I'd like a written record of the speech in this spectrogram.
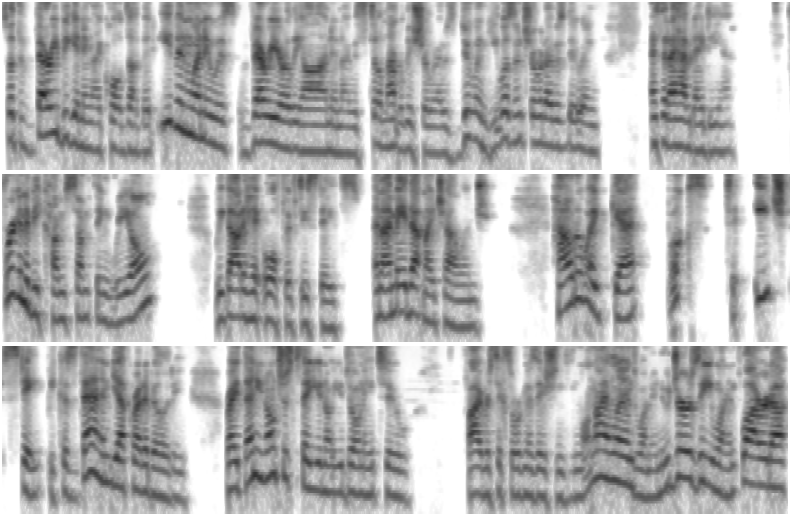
So at the very beginning, I called David, even when it was very early on and I was still not really sure what I was doing. He wasn't sure what I was doing. I said, I have an idea. If we're going to become something real, we got to hit all 50 states. And I made that my challenge. How do I get books to each state? Because then you have credibility, right? Then you don't just say, you know, you donate to five or six organizations in Long Island, one in New Jersey, one in Florida,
